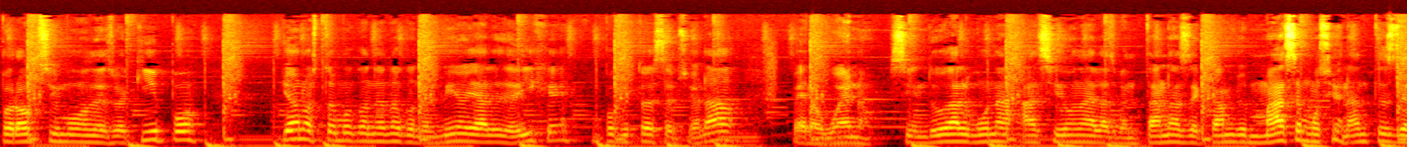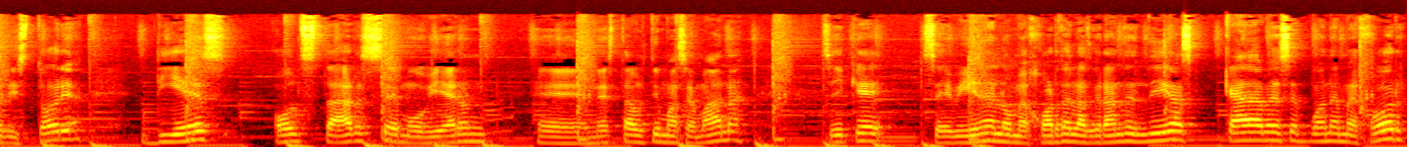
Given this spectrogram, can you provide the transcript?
próximo de su equipo? Yo no estoy muy contento con el mío, ya les dije, un poquito decepcionado, pero bueno, sin duda alguna ha sido una de las ventanas de cambio más emocionantes de la historia. 10 All Stars se movieron eh, en esta última semana. Así que se viene lo mejor de las grandes ligas, cada vez se pone mejor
